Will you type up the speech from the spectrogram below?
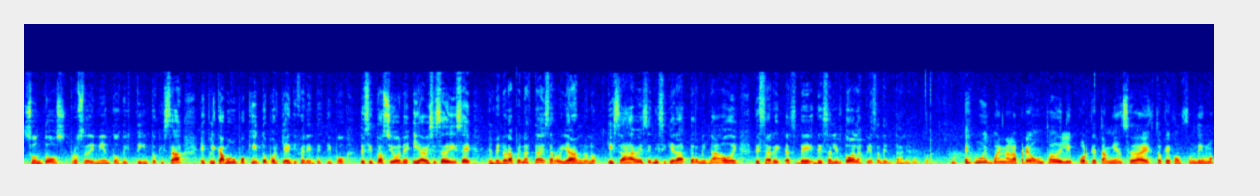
son dos procedimientos distintos. Quizá explicamos un poquito porque hay diferentes tipos de situaciones y a veces se dice, el menor apenas está desarrollando, quizás a veces ni siquiera ha terminado de, de salir- todas las piezas dentales, doctora. Es muy buena la pregunta, Odili, porque también da esto, que confundimos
